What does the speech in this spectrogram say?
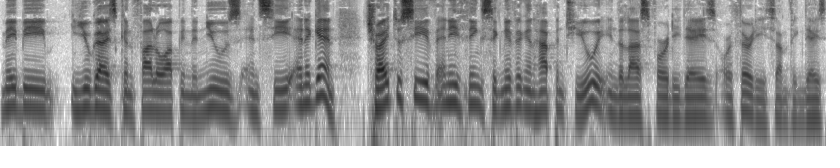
maybe you guys can follow up in the news and see. And again, try to see if anything significant happened to you in the last 40 days or 30 something days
